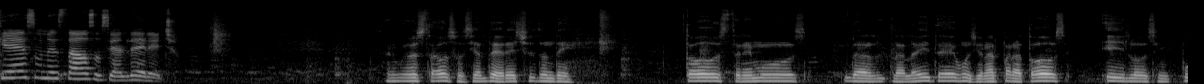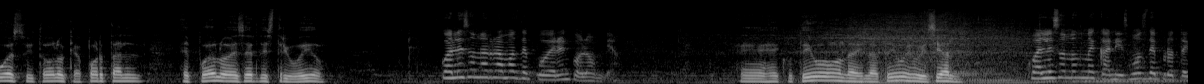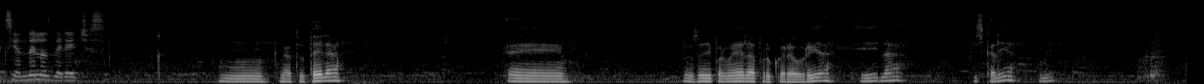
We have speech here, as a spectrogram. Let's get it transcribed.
¿Qué es un Estado social de derecho? Un Estado social de derecho es donde todos tenemos, la, la, ley debe funcionar para todos y los impuestos y todo lo que aporta el, el pueblo debe ser distribuido. ¿Cuáles son las ramas de poder en Colombia? Ejecutivo, legislativo y judicial. ¿Cuáles son los mecanismos de protección de los derechos? Mm, la tutela, eh, no sé si por medio de la Procuraduría y la Fiscalía también.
